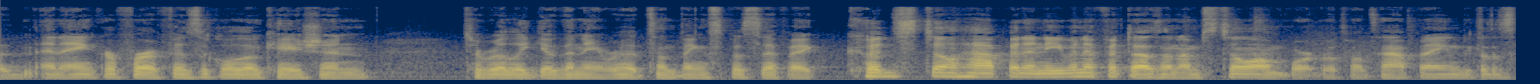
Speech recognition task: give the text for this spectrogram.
a- an anchor for a physical location to really give the neighborhood something specific could still happen and even if it doesn't i'm still on board with what's happening because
